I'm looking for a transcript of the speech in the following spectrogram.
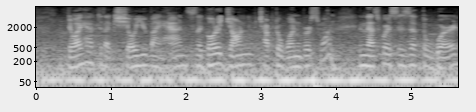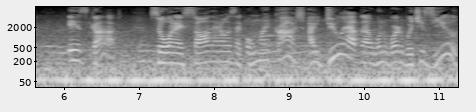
do I have to like show you by hand? It's like, go to John chapter 1, verse 1. And that's where it says that the word is God. So when I saw that, I was like, oh my gosh, I do have that one word, which is you.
